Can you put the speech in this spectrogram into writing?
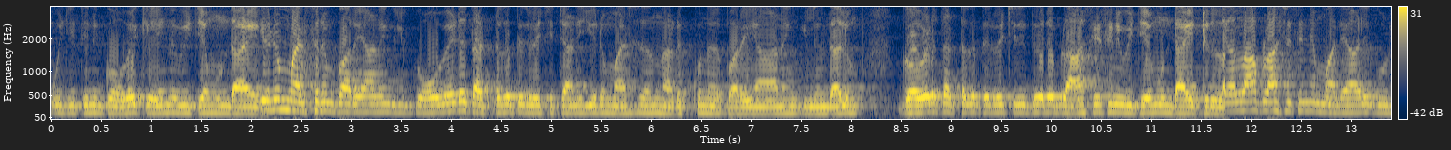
പൂജ്യത്തിന് ഗോവയ്ക്കായിരുന്നു വിജയമുണ്ടായത്. ഈ ഒരു മത്സരം പറയുകയാണെങ്കിൽ ഗോവയുടെ തട്ടകത്തിൽ വെച്ചിട്ടാണ് ഈ ഒരു മത്സരം നടക്കുന്നത് പറയുകയാണെങ്കിൽ എന്തായാലും ഗോവയുടെ തട്ടകത്തിൽ വെച്ച് ഇതുവരെ ബ്ലാസ്റ്റേഴ്സിന് വിജയം ഉണ്ടായിട്ടില്ല കേരള ബ്ലാസ്റ്റേഴ്സിന്റെ മലയാളി ഗോൾ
